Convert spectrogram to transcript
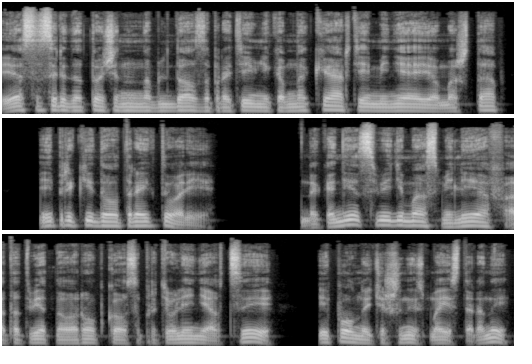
Я сосредоточенно наблюдал за противником на карте, меняя ее масштаб и прикидывал траектории. Наконец, видимо, осмелев от ответного робкого сопротивления овцы и полной тишины с моей стороны,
